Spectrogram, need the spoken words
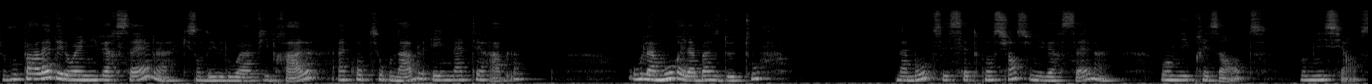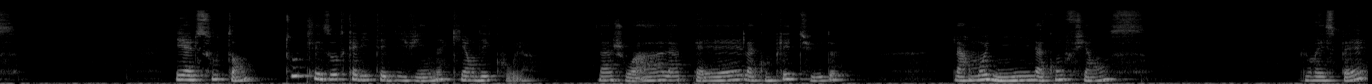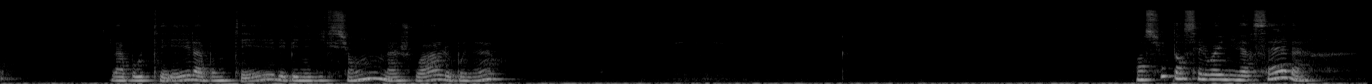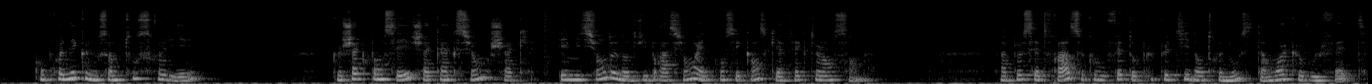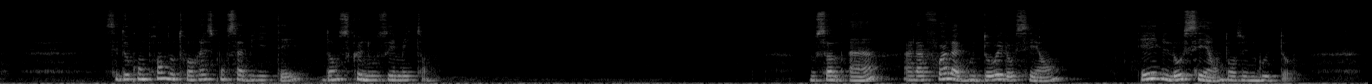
Je vous parlais des lois universelles, qui sont des lois vibrales, incontournables et inaltérables, où l'amour est la base de tout. L'amour, c'est cette conscience universelle, omniprésente, omniscience. Et elle sous-tend toutes les autres qualités divines qui en découlent. La joie, la paix, la complétude, l'harmonie, la confiance, le respect, la beauté, la bonté, les bénédictions, la joie, le bonheur. Ensuite, dans ces lois universelles, comprenez que nous sommes tous reliés, que chaque pensée, chaque action, chaque émission de notre vibration a une conséquence qui affecte l'ensemble. C'est un peu cette phrase, ce que vous faites au plus petit d'entre nous, c'est à moi que vous le faites c'est de comprendre notre responsabilité dans ce que nous émettons. Nous sommes un, à la fois la goutte d'eau et l'océan, et l'océan dans une goutte d'eau.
